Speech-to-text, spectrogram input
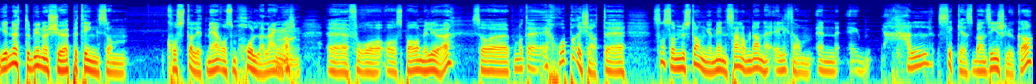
Vi er nødt til å begynne å kjøpe ting som koster litt mer, og som holder lenger, Mm. eh, for å, å spare miljøet. Så eh, på en måte Jeg håper ikke at eh, Sånn som Mustangen min, selv om den er liksom en en helsikes bensinsluker,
